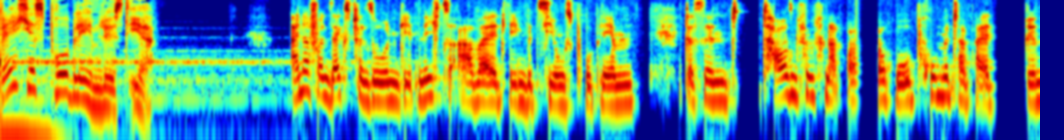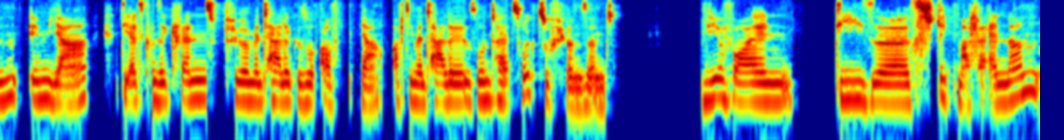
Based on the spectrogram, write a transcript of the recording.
Welches Problem löst ihr? Einer von sechs Personen geht nicht zur Arbeit wegen Beziehungsproblemen. Das sind 1500 Euro pro Mitarbeiterin im Jahr, die als Konsequenz für mentale auf, ja, auf die mentale Gesundheit zurückzuführen sind. Wir wollen dieses Stigma verändern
